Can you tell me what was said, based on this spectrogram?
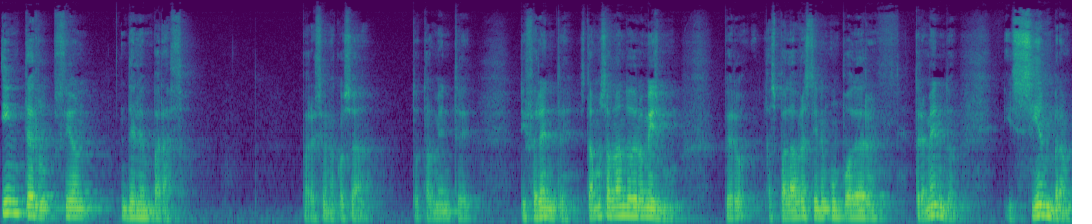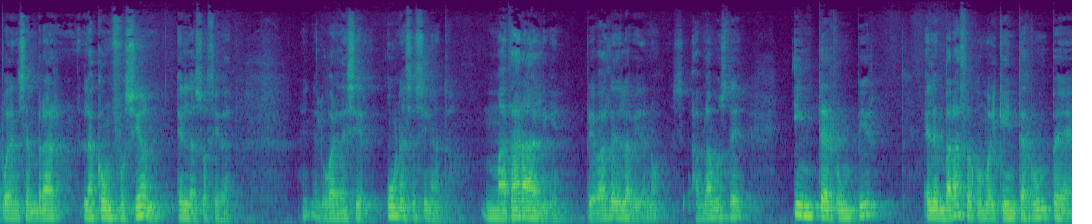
interrupción del embarazo. Parece una cosa totalmente diferente. Estamos hablando de lo mismo, pero las palabras tienen un poder tremendo y siembran, pueden sembrar la confusión en la sociedad. En lugar de decir un asesinato, matar a alguien, privarle de la vida, no, hablamos de interrumpir el embarazo como el que interrumpe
